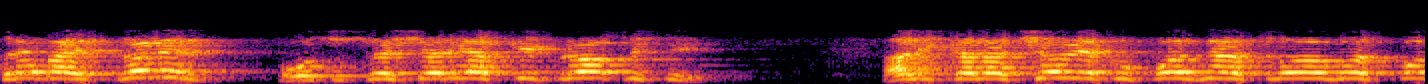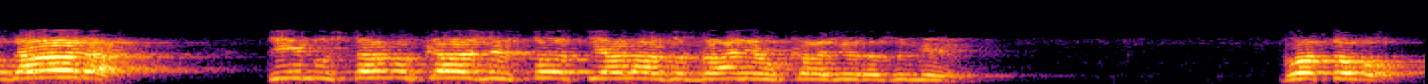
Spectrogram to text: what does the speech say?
treba je stvoren, ovo su sve šarijatski propisi. Ali kada čovjek upozna svog gospodara, ti mu samo kaže što ti Allah zabranja, on kaže razumijem. Gotovo.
